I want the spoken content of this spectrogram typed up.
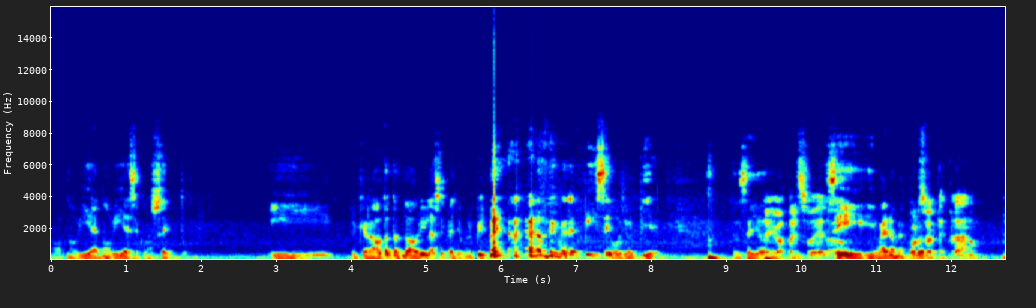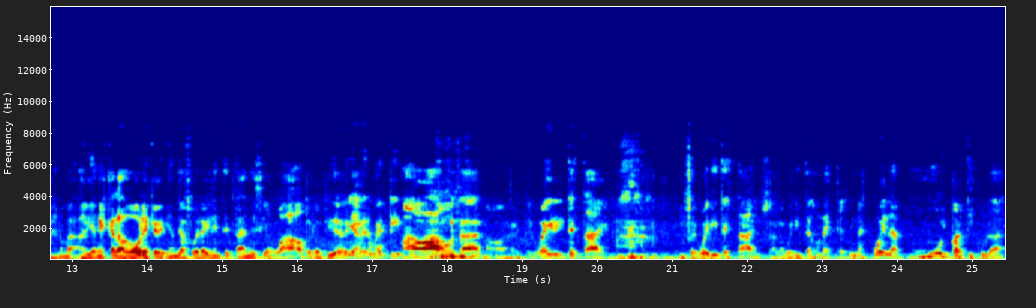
No, no, había, no había ese concepto. Y el carajo tratando de abrirla se cayó en el primer, el primer pie y se jodió el pie. Entonces yo... Va para el suelo. Sí, y bueno, me acuerdo. Por suerte es plano. Habían escaladores que venían de afuera y le intentaban decir, wow, pero aquí debería haber un espi más abajo. No, este güerita style. Y fue güerita style. O sea, la güerita es una, una escuela muy particular,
